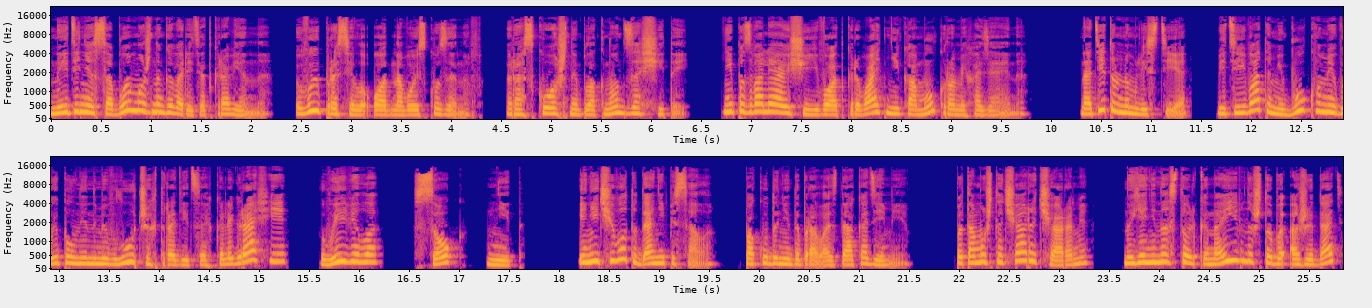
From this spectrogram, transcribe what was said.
наедине с собой можно говорить откровенно. Выпросила у одного из кузенов. Роскошный блокнот с защитой, не позволяющий его открывать никому, кроме хозяина. На титульном листе, витиеватыми буквами, выполненными в лучших традициях каллиграфии, вывела «Сок Нит». И ничего туда не писала, покуда не добралась до академии. Потому что чары чарами, Но я не настолько наивна, чтобы ожидать,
